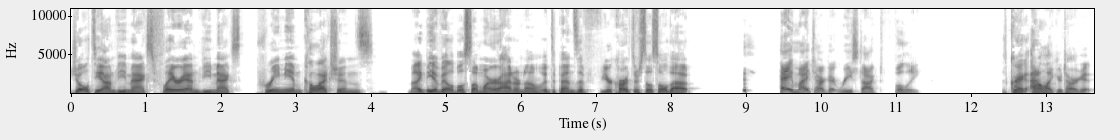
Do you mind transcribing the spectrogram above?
Jolteon VMAX, Flareon VMAX premium collections might be available somewhere. I don't know. It depends if your cards are still sold out. Hey, my target restocked fully. Craig, I don't like your target.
